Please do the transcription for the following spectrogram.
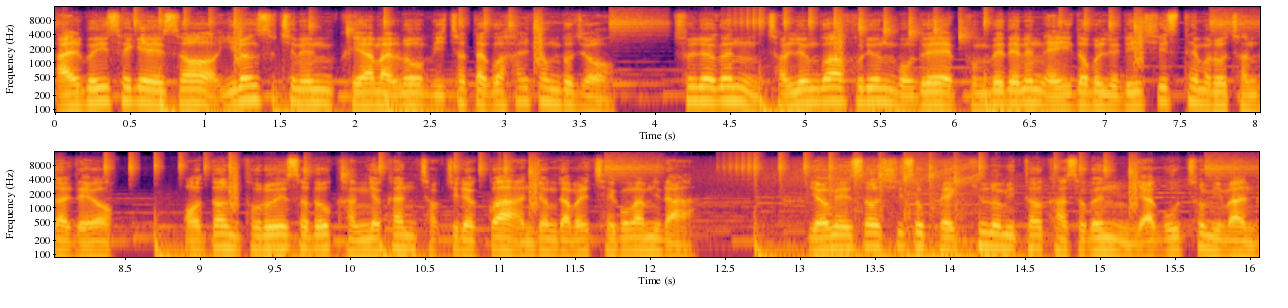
RV 세계에서 이런 수치는 그야말로 미쳤다고 할 정도죠. 출력은 전륜과 후륜 모두에 분배되는 AWD 시스템으로 전달되어 어떤 도로에서도 강력한 적지력과 안정감을 제공합니다. 0에서 시속 100km 가속은 약 5초 미만,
